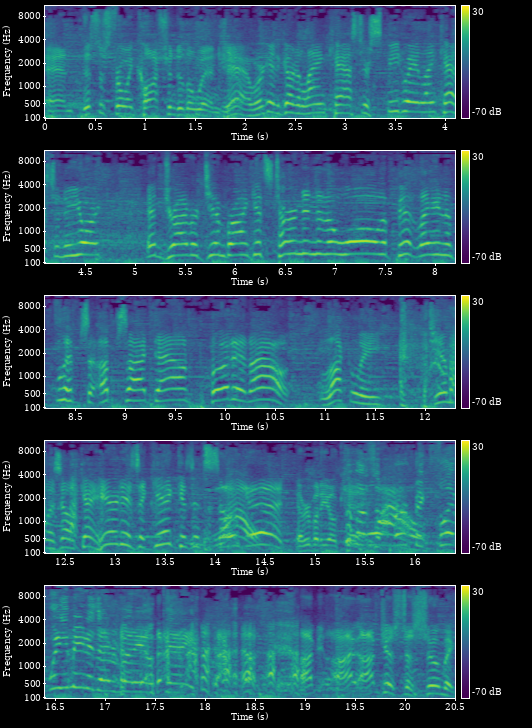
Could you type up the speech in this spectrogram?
And this is throwing caution to the wind. Jeff. Yeah, we're going to go to Lancaster Speedway, Lancaster, New York. And driver Jim Bryan gets turned into the wall of the pit lane and flips upside down. Put it out. Luckily, Jim was okay. Here it is again because it's so Wow. good. Everybody okay? That's Wow. a perfect flip. What do you mean is everybody okay? I'm, I, I'm just assuming.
